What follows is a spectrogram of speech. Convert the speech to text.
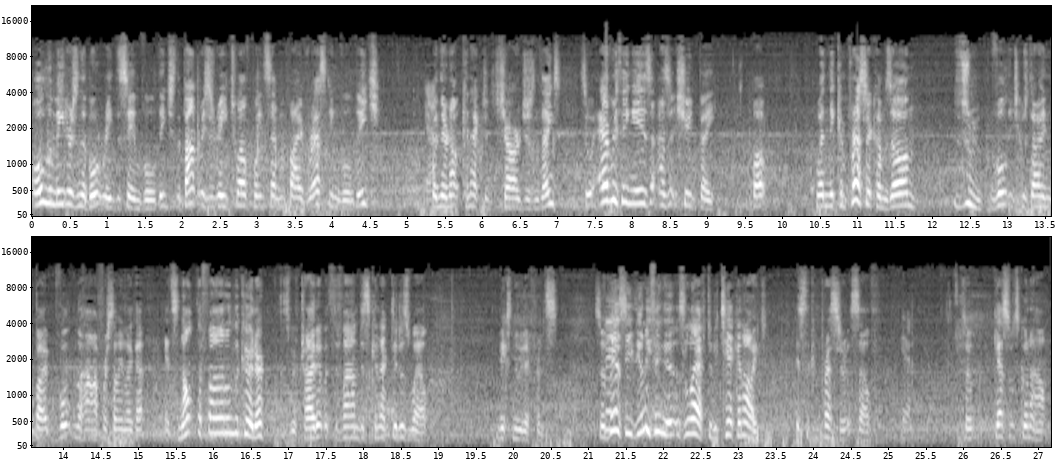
All the meters in the boat read the same voltage. The batteries read 12.75 resting voltage Yeah. when they're not connected to chargers and things. So everything is as it should be. But when the compressor comes on, zoom, the voltage goes down by a volt and a half or something like that. It's not the fan on the cooler, because we've tried it with the fan disconnected as well. Makes no difference. So basically, the only thing that is left to be taken out is the compressor itself. Yeah. So guess what's going to happen?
